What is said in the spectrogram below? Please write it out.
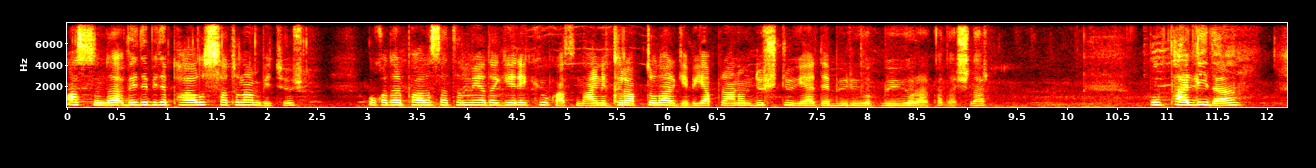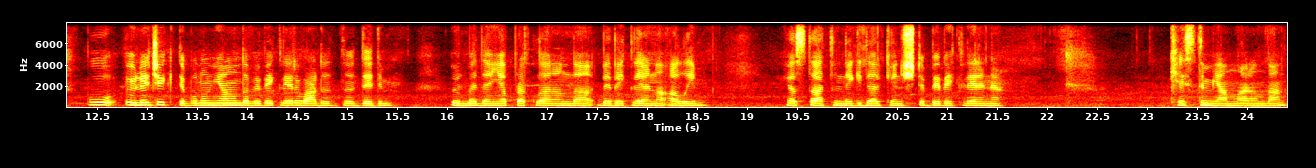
Aslında ve de bir de pahalı satılan bir tür. O kadar pahalı satılmaya da gerek yok aslında. Aynı graptolar gibi yaprağının düştüğü yerde büyüyor, büyüyor arkadaşlar. Bu pallida. Bu ölecekti. Bunun yanında bebekleri vardı dedim. Ölmeden yapraklarında bebeklerini alayım. Yaz tatiline giderken işte bebeklerini kestim yanlarından.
